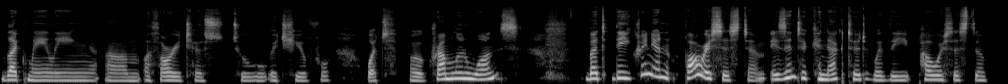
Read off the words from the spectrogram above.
blackmailing um, authorities to achieve what uh, Kremlin wants. But the Ukrainian power system is interconnected with the power system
